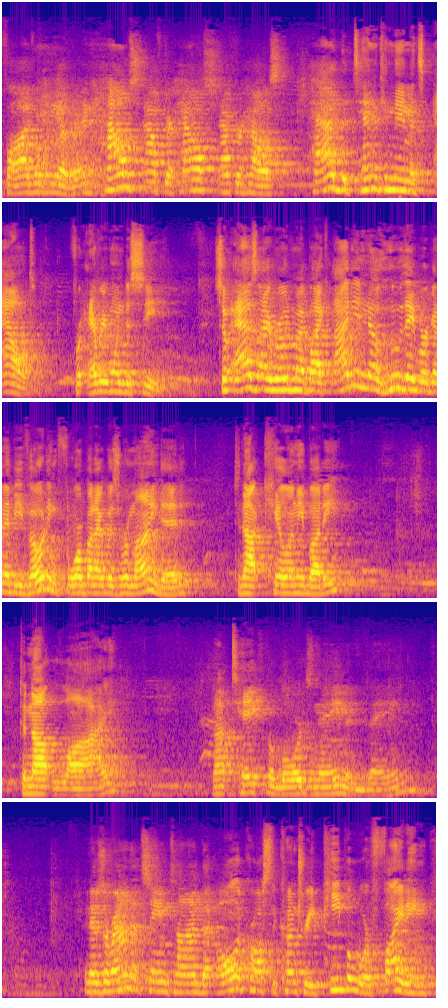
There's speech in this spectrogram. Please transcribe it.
five on the other. And house after house after house had the Ten Commandments out for everyone to see. So as I rode my bike, I didn't know who they were going to be voting for, but I was reminded to not kill anybody, to not lie, not take the Lord's name in vain. And it was around that same time that all across the country, people were fighting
